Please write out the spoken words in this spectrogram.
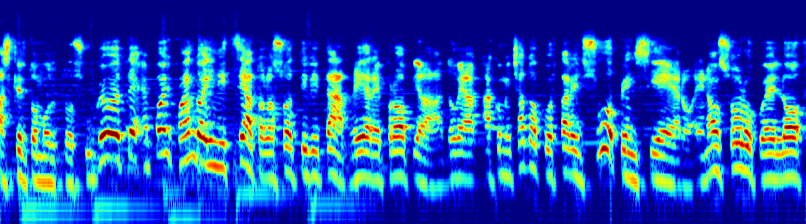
ha scritto molto su Goethe e poi quando ha iniziato la sua attività vera e propria, dove ha, ha cominciato a portare il suo pensiero e non solo quello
